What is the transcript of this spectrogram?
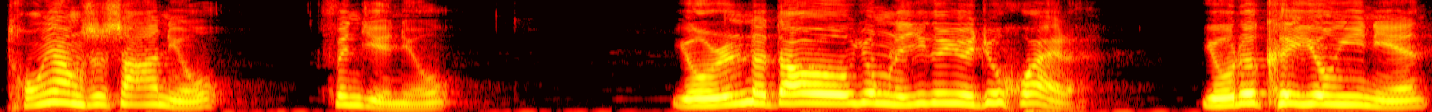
同样是杀牛、分解牛，有人的刀用了一个月就坏了，有的可以用一年。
